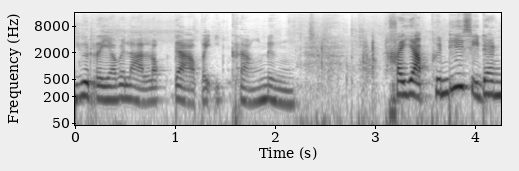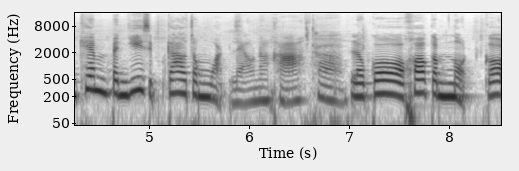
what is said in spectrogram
ยืดระยะเวลาล็อกดาวน์ไปอีกครั้งหนึ่ง ขยับพื้นที่สีแดงเข้มเป็น 29 จังหวัดแล้วนะคะคะแล้วก็ข้อกำหนดก็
